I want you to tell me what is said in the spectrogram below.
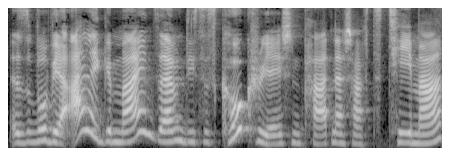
also wo wir alle gemeinsam dieses Co-Creation-Partnerschaftsthema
